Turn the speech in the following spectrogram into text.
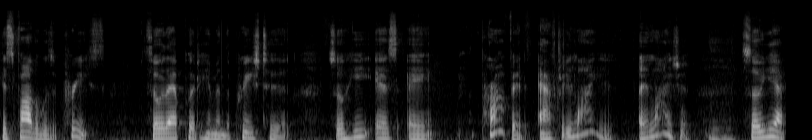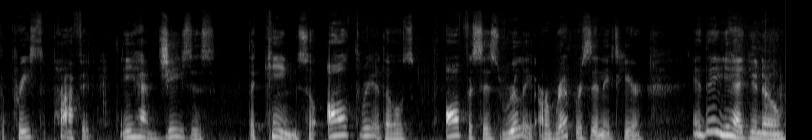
his father was a priest, so that put him in the priesthood. So he is a prophet after Elijah. Elijah. So you have a priest, a prophet, and you have Jesus, the king. So all three of those offices really are represented here. And then you had, you know,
